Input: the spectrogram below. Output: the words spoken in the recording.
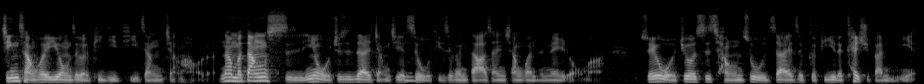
经常会用这个 PPT 这样讲好了。那么当时因为我就是在讲这些自我提升跟搭讪相关的内容嘛，嗯、所以我就是常驻在这个 PTT 的 Catch 班里面。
